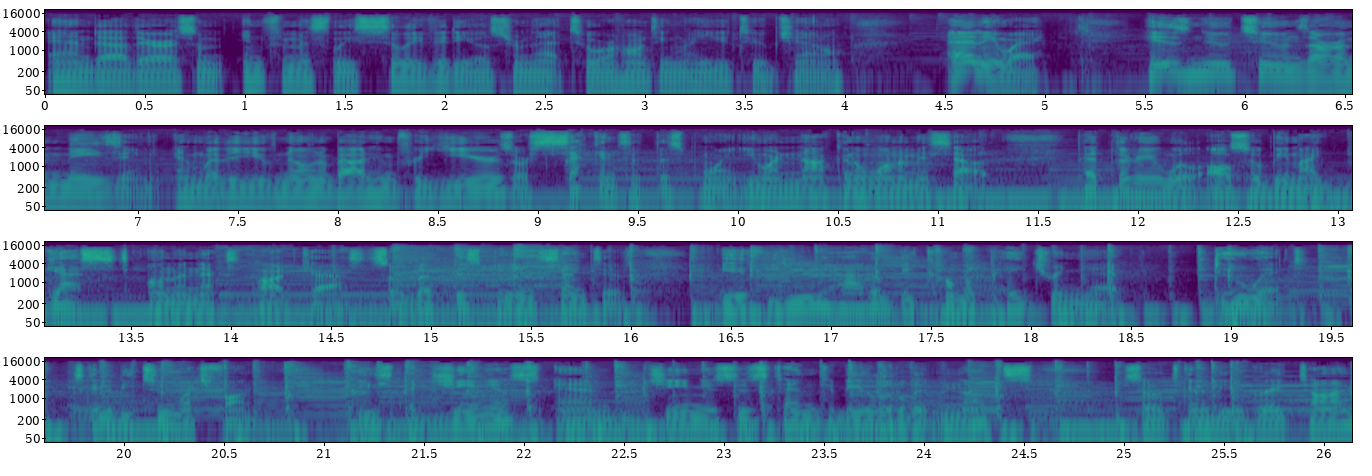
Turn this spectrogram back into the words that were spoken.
And uh, there are some infamously silly videos from that tour haunting my YouTube channel. Anyway, his new tunes are amazing, and whether you've known about him for years or seconds at this point, you are not going to want to miss out. Petteri will also be my guest on the next podcast, so let this be incentive. If you haven't become a patron yet, do it. It's going to be too much fun. He's a genius, and geniuses tend to be a little bit nuts, so it's going to be a great time.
